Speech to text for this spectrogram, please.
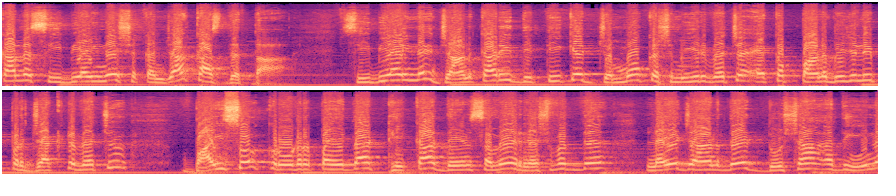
ਕੱਲ ਸੀਬੀਆਈ ਨੇ ਸ਼ਿਕੰਜਾ ਕੱਸ ਦਿੱਤਾ। ਸੀਬੀਆਈ ਨੇ ਜਾਣਕਾਰੀ ਦਿੱਤੀ ਕਿ ਜੰਮੂ ਕਸ਼ਮੀਰ ਵਿੱਚ ਇੱਕ ਪਣ ਬਿਜਲੀ ਪ੍ਰੋਜੈਕਟ ਵਿੱਚ 2200 ਕਰੋੜ ਰੁਪਏ ਦਾ ਠੇਕਾ ਦੇਣ ਸਮੇਂ ਰਿਸ਼ਵਤ ਲਏ ਜਾਣ ਦੇ ਦੋਸ਼ਾਂ ਅਧੀਨ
